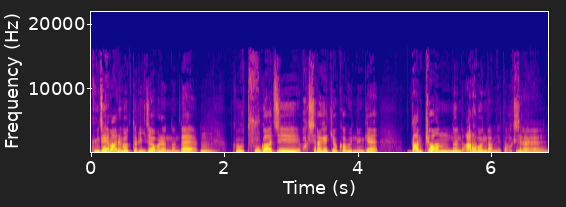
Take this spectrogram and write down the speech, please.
굉장히 많은 것들을 잊어버렸는데 음. 그두 가지 확실하게 기억하고 있는 게 남편은 알아본답니다. 확실하게. 네.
